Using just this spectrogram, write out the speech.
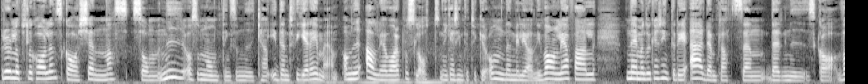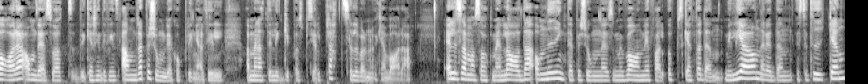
Bröllopslokalen ska kännas som ni och som någonting som ni kan identifiera er med. Om ni aldrig har varit på slott, ni kanske inte tycker om den miljön i vanliga fall. Nej, men då kanske inte det är den platsen där ni ska vara. Om det är så att det kanske inte finns andra personliga kopplingar till att det ligger på en speciell plats eller vad det nu kan vara. Eller samma sak med en lada. Om ni inte är personer som i vanliga fall uppskattar den miljön eller den estetiken.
